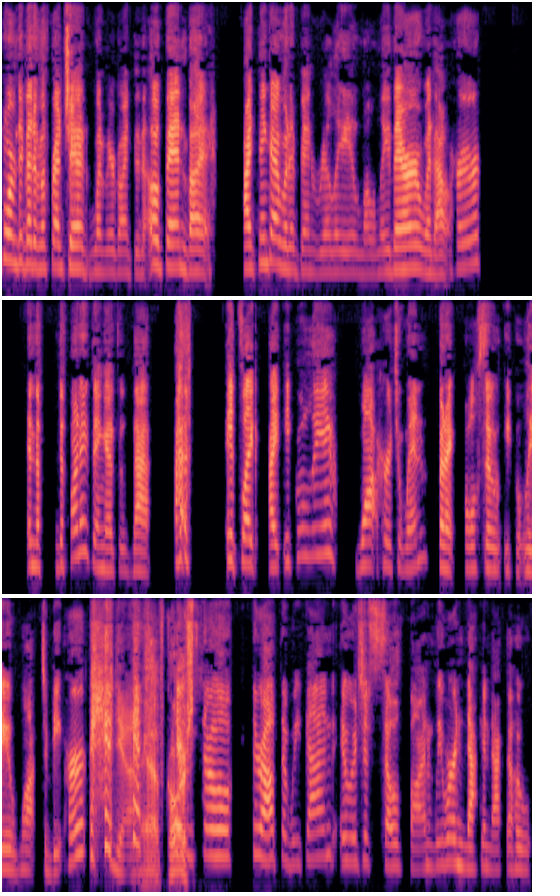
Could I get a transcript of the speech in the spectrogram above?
formed a bit of a friendship when we were going through the open, but I think I would have been really lonely there without her. And the, the funny thing is, is that it's like I equally want her to win, but I also equally want to beat her. Yeah. Yeah, of And so throughout the weekend, it was just so fun. We were neck and neck the whole,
